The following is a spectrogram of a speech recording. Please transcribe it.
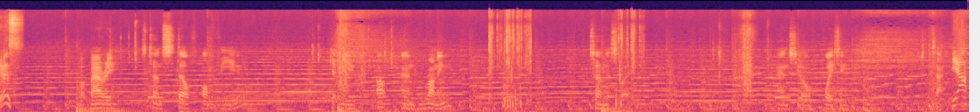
Yes. But Barry, let's turn stealth off for you. Get you up and running. Turn this way. And you're waiting to attack. Yeah.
